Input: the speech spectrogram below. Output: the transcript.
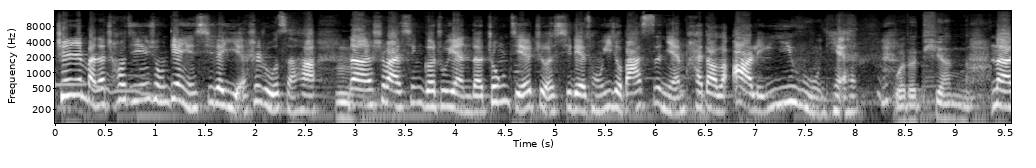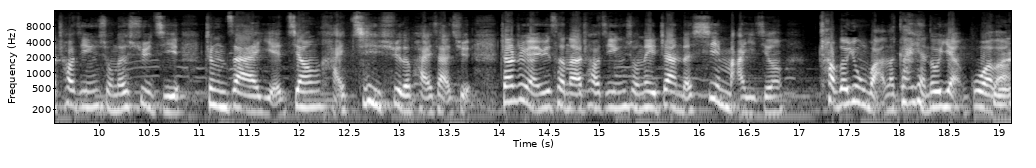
真人版的超级英雄电影系列也是如此哈。那施瓦辛格主演的终结者系列从一九八四年拍到了二零一五年，我的天哪！那超级英雄的续集正在也将还继续的拍下去。张志远预测呢，超级英雄内战的戏码已经差不多用完了，该演都演过了。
